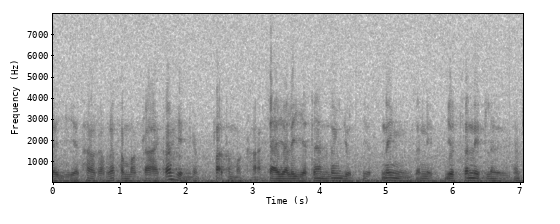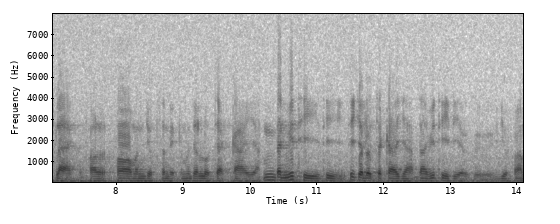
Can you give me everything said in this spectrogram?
ละเอียดเท่ากับพระธรรมกายก็เห็นกับพระธรรมกาย ใจอย่าละเอียดได้มันต้องหยุดหยุดนิ่งสนิทหยุดสนิทเลยมันแปลกพอพอมันหยุดสนิทแล้วมันจะหลุดจากกายหยาบมันเป็นวิธีที่ที่จะหลุดจากกายหยาบได้วิธีเดียวคือหยุดความ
